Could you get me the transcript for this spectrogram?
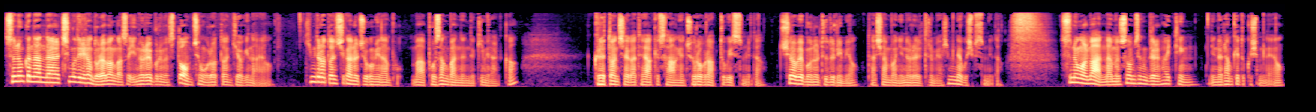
수능 끝난 날 친구들이랑 노래방 가서 이 노래를 부르면서 또 엄청 울었던 기억이 나요. 힘들었던 시간을 조금이나 보, 보상받는 느낌이랄까? 그랬던 제가 대학교 4학년 졸업을 앞두고 있습니다. 취업의 문을 두드리며 다시 한번 이 노래를 들으며 힘내고 싶습니다. 수능 얼마 안 남은 수험생들 화이팅! 이 노래 함께 듣고 싶네요.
